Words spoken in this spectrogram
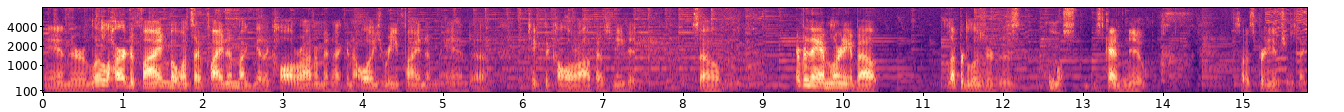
and they're a little hard to find, but once I find them, I can get a collar on them, and I can always re-find them and uh, take the collar off as needed. So everything I'm learning about leopard lizards is almost, it's kind of new. so it's pretty interesting.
